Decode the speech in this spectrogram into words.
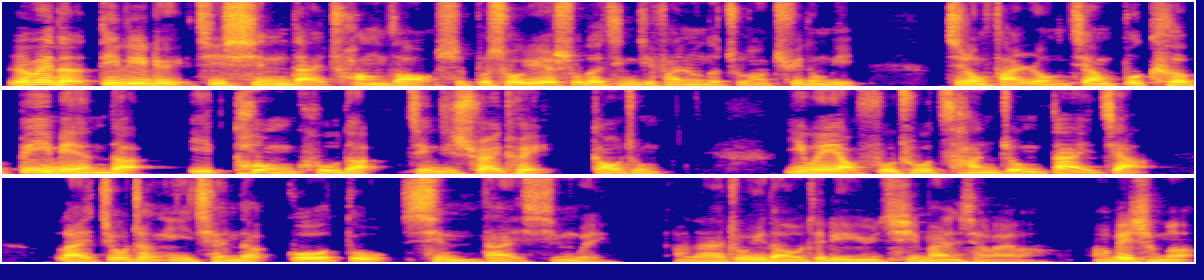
人为的低利率及信贷创造是不受约束的经济繁荣的主要驱动力。这种繁荣将不可避免地以痛苦的经济衰退告终，因为要付出惨重代价来纠正以前的过度信贷行为。啊，大家注意到我这里语气慢下来了啊？为什么？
